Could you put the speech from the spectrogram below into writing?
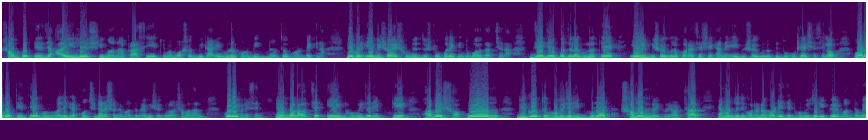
সম্পত্তির যে আইলের সীমানা, প্রাচীর কিংবা বসত বিটা, এগুলোর কোনো বিঘ্ন ঘটবে কিনা? দেখুন, এ বিষয়ে সুনির্দিষ্ট করে কিন্তু বলা যাচ্ছে না। যে যে উপজেলাগুলোতে এই বিষয়গুলো করা হয়েছে, সেখানে এই বিষয়গুলো কিন্তু উঠে এসেছিল। পরবর্তীতে ভূমি মালিকরা কনসিডারেশনের মাধ্যমে বিষয়গুলো সমাধান করে ফেলেছেন। এবং বলা হচ্ছে, এই ভূমি জরিপটি হবে সকল বিগত ভূমি জরিপগুলোর সমন্বয় করে। অর্থাৎ এমন যদি ঘটনা ঘটে যে ভূমি জরিপের মাধ্যমে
